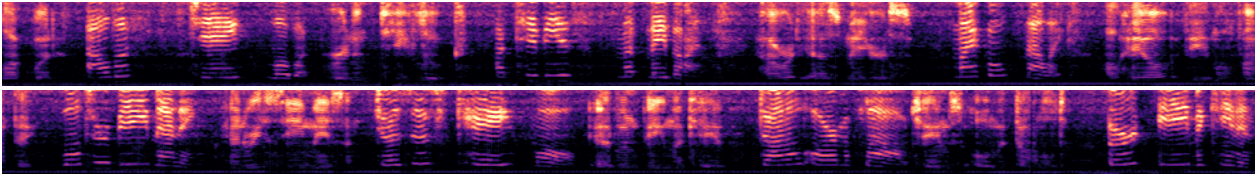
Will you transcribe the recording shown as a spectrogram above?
Lockwood, Aldous J. Lobut, Vernon T. Luke, Octavius M- Maybine, Howard S. Magers, Michael Malik, Alheo V. Malfante, Walter B. Manning, Henry C. Mason, Joseph K. Mall, Edwin B. McCabe, Donald R. McLeod, James O. McDonald, Bert E. McKinnon,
